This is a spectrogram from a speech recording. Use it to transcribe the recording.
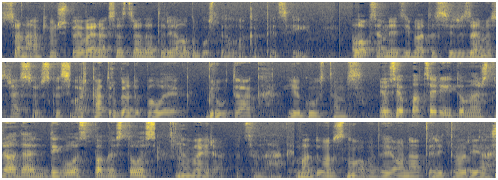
sanāk. Ja viņš spēj vairāk sastrādāt, arī alga būs lielāka attiecīgi. Lauksaimniecībā tas ir zemes resurs, kas ar katru gadu paliek grūtāk iegūstams. Jūs jau pats arī tomēr strādājat divos pagastos. Vairāk pat sanāk. Madonas novada jaunā teritorijās.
